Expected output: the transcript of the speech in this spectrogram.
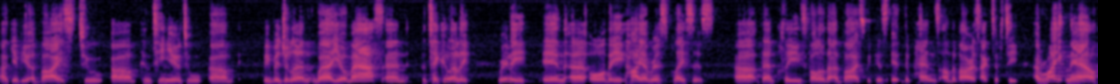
uh, give you advice to um, continue to um, be vigilant, wear your mask, and particularly, really, in uh, all the higher risk places, uh, then please follow that advice because it depends on the virus activity. And right now,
